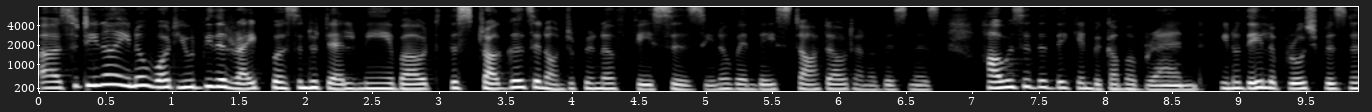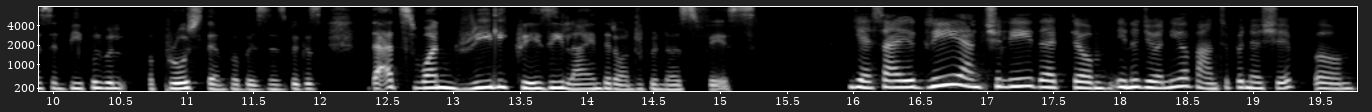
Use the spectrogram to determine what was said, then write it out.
Uh, so, Tina, you know what? You'd be the right person to tell me about the struggles an entrepreneur faces, you know, when they start out on a business. How is it that they can become a brand? You know, they'll approach business and people will approach them for business because that's one really crazy line that entrepreneurs face. Yes, I agree actually that um, in a journey of entrepreneurship, um,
